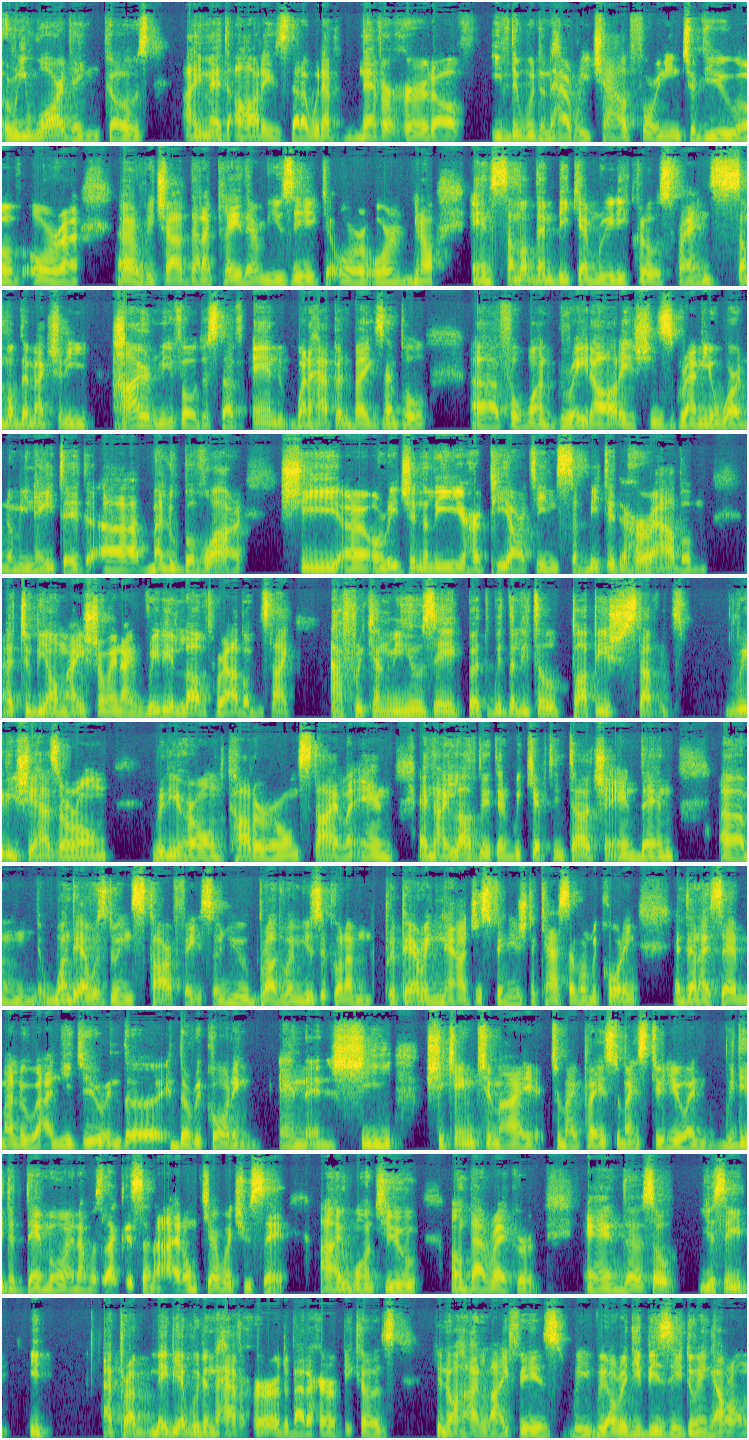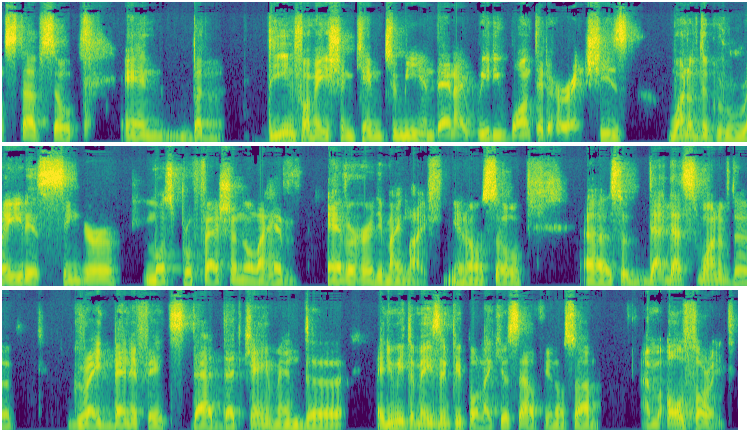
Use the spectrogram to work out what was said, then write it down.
rewarding because I met artists that I would have never heard of if they wouldn't have reached out for an interview of or uh, uh, reach out that I play their music or or you know, and some of them became really close friends. Some of them actually hired me for the stuff. And what happened, by example, uh, for one great artist, she's Grammy Award nominated, uh, Malou Beauvoir. She uh, originally her PR team submitted her album uh, to be on my show. And I really loved her album. It's like African music, but with the little popish stuff. It's really, she has her own, really her own color, her own style. And, and I loved it. And we kept in touch. And then, um, one day I was doing Scarface, a new Broadway musical. I'm preparing now, just finished the cast album recording. And then I said, Malou, I need you in the, in the recording and and she she came to my to my place to my studio and we did a demo and i was like listen i don't care what you say. I want you on that record. And uh, so you see it i probably maybe i wouldn't have heard about her because you know how life is. We we already busy doing our own stuff so and but the information came to me and then i really wanted her and she's one of the greatest singer most professional I have ever heard in my life. You know, so uh, so that that's one of the great benefits that that came, and uh, and you meet amazing people like yourself. You know, so I'm I'm all for it,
